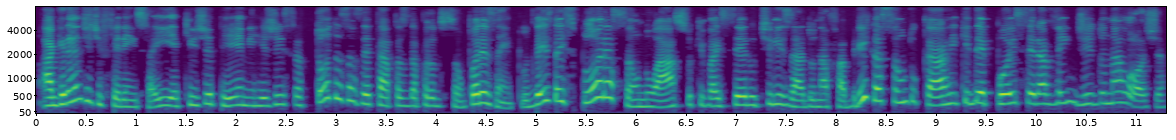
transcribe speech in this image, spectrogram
a grande diferença aí é que o GPM registra todas as etapas da produção. Por exemplo, desde a exploração no aço, que vai ser utilizado na fabricação do carro e que depois será vendido na loja.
